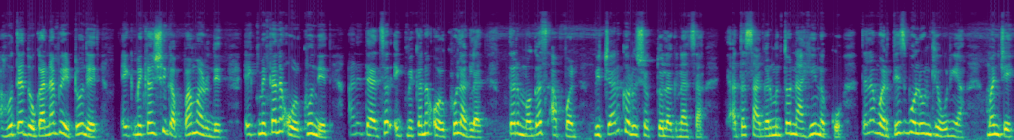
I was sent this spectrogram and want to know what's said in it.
अहो त्या दोघांना भेटू देत. एकमेकांशी गप्पा मारू देत. एकमेकांना ओळखून देत आणि त्यात जर एकमेकांना ओळखू लागल्यात तर मगच आपण विचार करू शकतो लग्नाचा. आता सागर म्हणतो नाही नको. त्याला वरतीच बोलवून घेऊन या. म्हणजे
